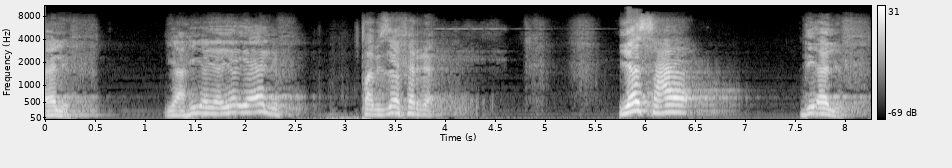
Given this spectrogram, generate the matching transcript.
ألف. يا هي يا ياء يا ألف. طيب إزاي أفرق؟ يسعى دي ألف.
